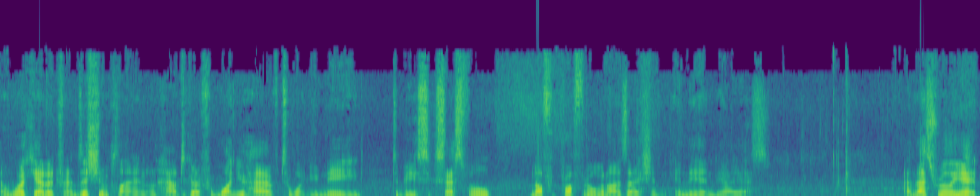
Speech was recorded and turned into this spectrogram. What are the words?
and work out a transition plan on how to go from what you have to what you need to be a successful not for profit organization in the NDIS. And that's really it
